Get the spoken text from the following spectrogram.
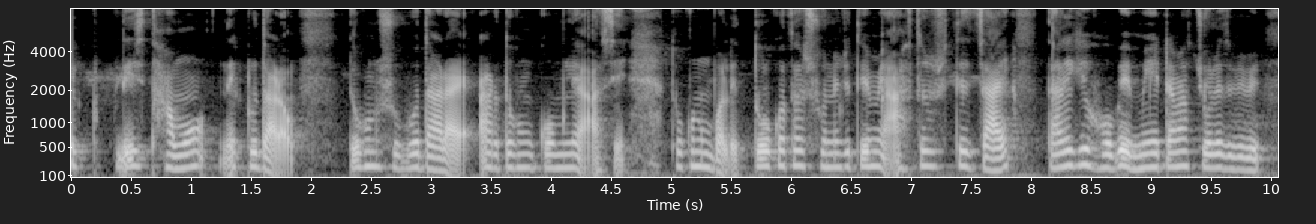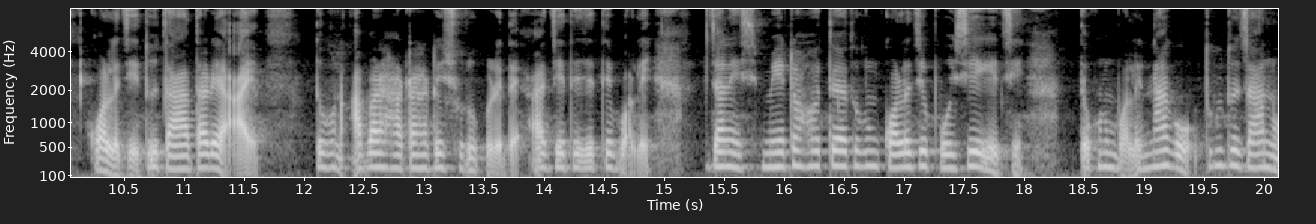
একটু প্লিজ থামো একটু দাঁড়াও। তখন শুভ দাঁড়ায় আর তখন কমলে আসে। তখন বলে, তোর কথা শুনে যদি আমি আস্তে আস্তে যাই, তাহলে কি হবে? মেয়েটা আমার চলে যাবে কলেজে। তুই তাড়াতাড়ি আয়। তখন আবার হাঁটাহাঁটি শুরু করে দেয় আর যেতে যেতে বলে, জানিস, মেয়েটা হয়তো এতক্ষণ কলেজে পৌঁছেই গেছে। তখন বলে, না গো, তুমি তো জানো,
